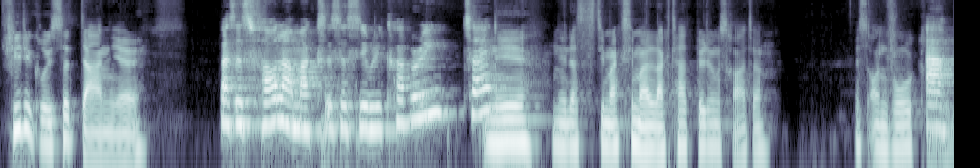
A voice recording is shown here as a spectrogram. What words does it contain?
Viele Grüße, Daniel. Was ist Fauler Max? Ist das die Recovery-Zeit? Nee, nee, das ist die maximale Laktatbildungsrate. Ist on vogue. Ah,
